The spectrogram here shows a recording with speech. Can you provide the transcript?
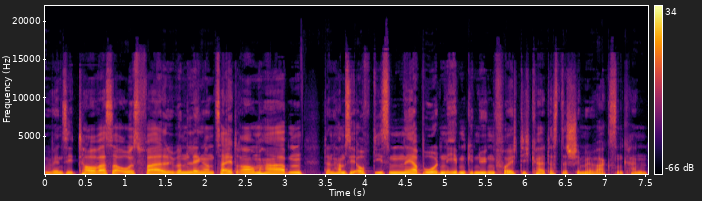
Wenn Sie Tauwasserausfall über einen längeren Zeitraum haben, dann haben Sie auf diesem Nährboden eben genügend Feuchtigkeit, dass das Schimmel wachsen kann.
